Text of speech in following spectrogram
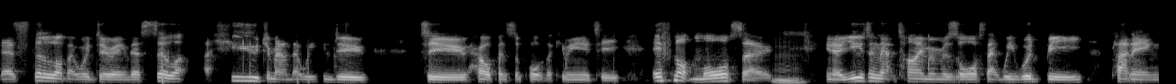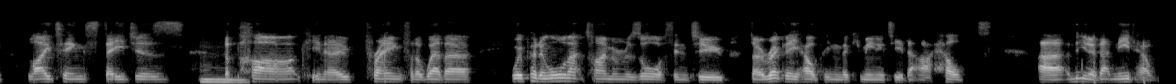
there's still a lot that we're doing. There's still a huge amount that we can do to help and support the community, if not more so. Mm. You know, using that time and resource that we would be planning lighting, stages, mm. the park, you know, praying for the weather. We're putting all that time and resource into directly helping the community that are helped, uh, you know, that need help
